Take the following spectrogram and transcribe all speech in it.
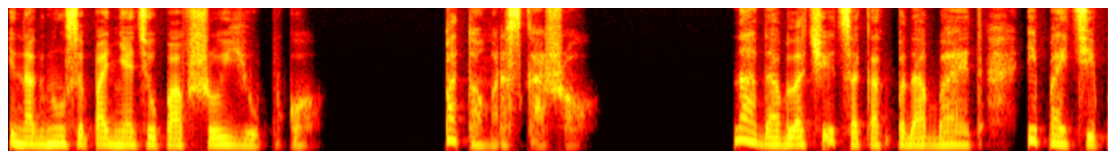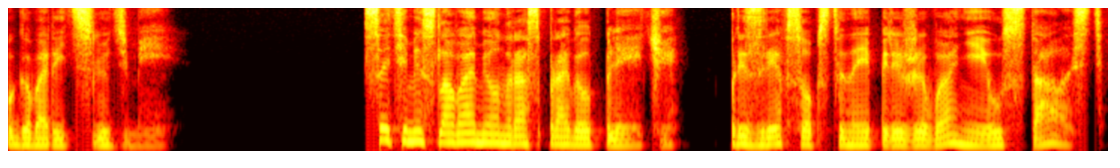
и нагнулся поднять упавшую юбку. Потом расскажу. Надо облачиться, как подобает, и пойти поговорить с людьми. С этими словами он расправил плечи, презрев собственные переживания и усталость,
